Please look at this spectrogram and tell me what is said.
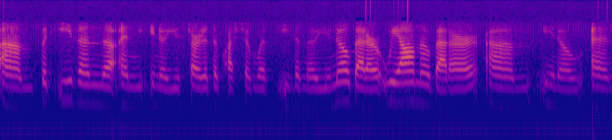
Um, but even the, and you know, you started the question with even though you know better, we all know better, um, you know, and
